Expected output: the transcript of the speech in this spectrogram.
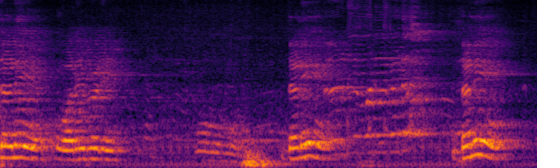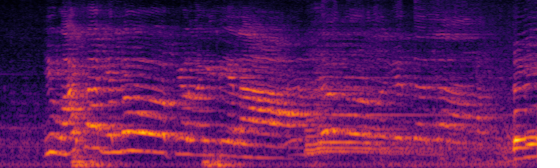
ದಣಿ ಹೊಡಿಬೇಡಿ. ದಣಿ ದಣಿ. ಈ ವಾಟ ಎಲ್ಲೋ ಕೇಳ್ದಂಗಿದೆಯಲ್ಲ? ದಣಿ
